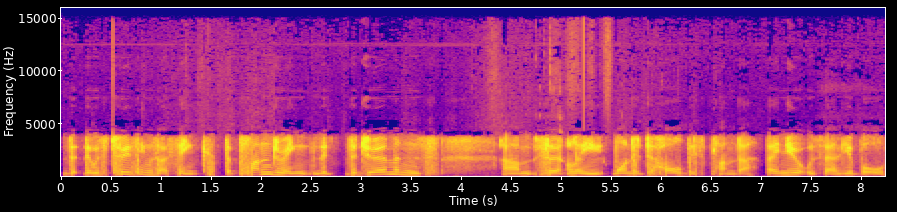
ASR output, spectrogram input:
th- there was two things I think: the plundering, the, the Germans um, certainly wanted to hold this plunder. They knew it was valuable.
